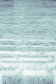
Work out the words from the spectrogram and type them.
you.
